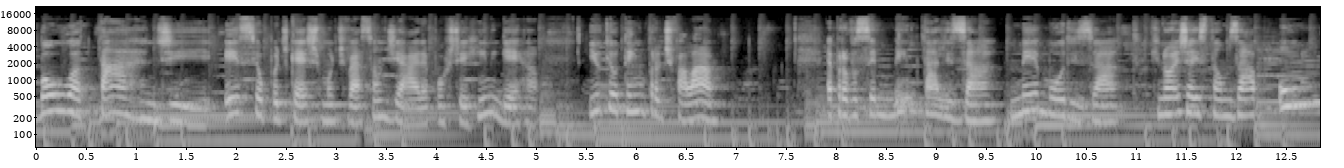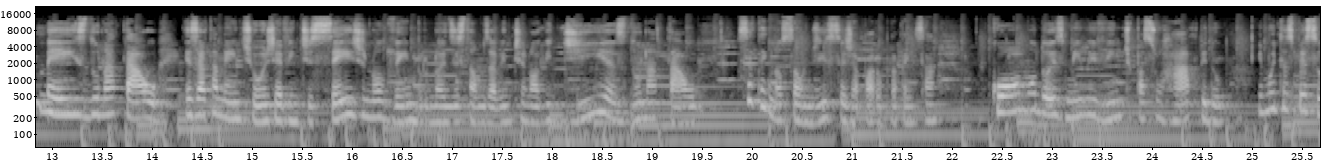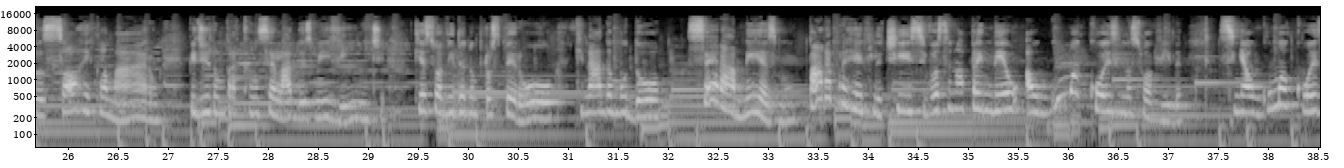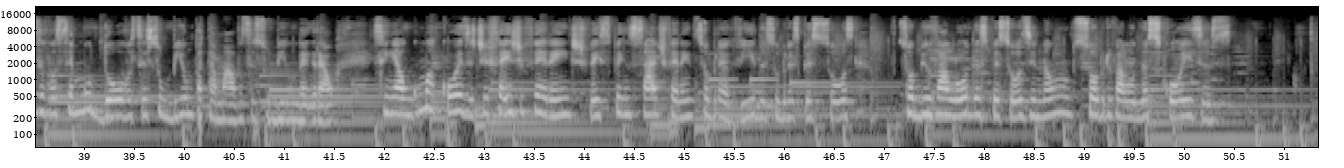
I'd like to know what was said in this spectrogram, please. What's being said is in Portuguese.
Boa tarde! Esse é o podcast Motivação Diária por Cherine Guerra. E o que eu tenho para te falar é para você mentalizar, memorizar que nós já estamos há um mês do Natal. Exatamente, hoje é 26 de novembro, nós estamos a 29 dias do Natal. Você tem noção disso? Você já parou para pensar? Como 2020 passou rápido e muitas pessoas só reclamaram, pediram para cancelar 2020, que a sua vida não prosperou, que nada mudou. Será mesmo? Para para refletir se você não aprendeu alguma coisa na sua vida, se em alguma coisa você mudou, você subiu um patamar, você subiu um degrau, se em alguma coisa te fez diferente, te fez pensar diferente sobre a vida, sobre as pessoas, sobre o valor das pessoas e não sobre o valor das coisas.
